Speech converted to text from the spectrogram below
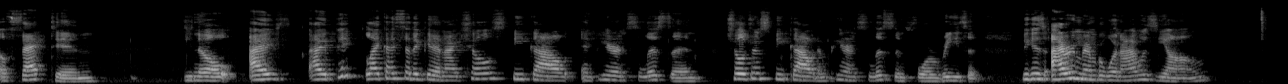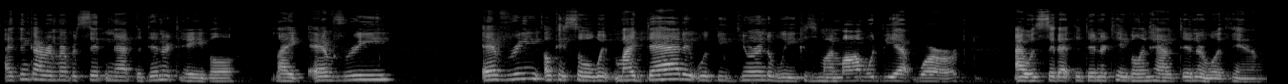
affecting. You know, I I picked, like I said again, I chose Speak Out and Parents Listen. Children speak out and parents listen for a reason. Because I remember when I was young, I think I remember sitting at the dinner table like every every okay so with my dad it would be during the week because my mom would be at work i would sit at the dinner table and have dinner with him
